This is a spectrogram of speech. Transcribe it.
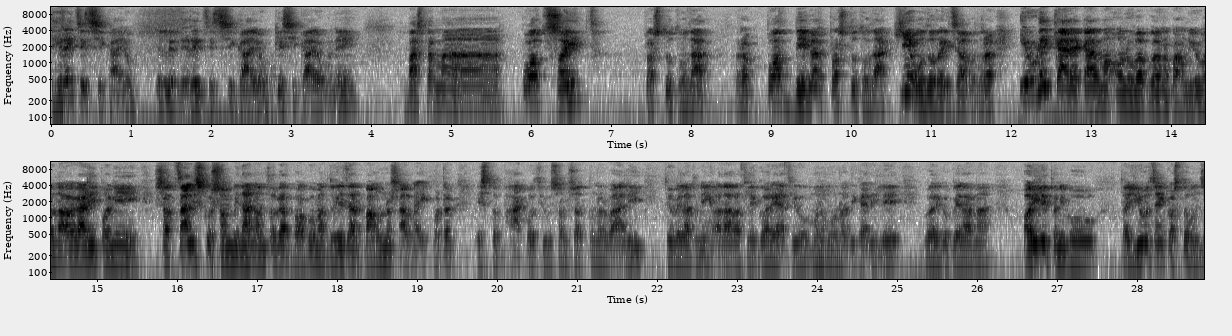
धेरै चिज सिकायो। यसले धेरै चिज सिकायो। के सिकायो भने वास्तवमा पदसहित प्रस्तुत हुँदा र पद बेगर प्रस्तुत हुँदा के हुँदो रहेछ भनेर एउटै कार्यकालमा अनुभव गर्न पाउने योभन्दा अगाडि पनि सत्तालिसको संविधान अन्तर्गत भएकोमा दुई हजार बाहन्न सालमा एकपटक यस्तो भएको थियो संसद पुनर्बहाली त्यो बेला पनि अदालतले गरेका थियो मनमोहन अधिकारीले गरेको बेलामा। अहिले पनि भयो त यो चाहिँ कस्तो हुन्छ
